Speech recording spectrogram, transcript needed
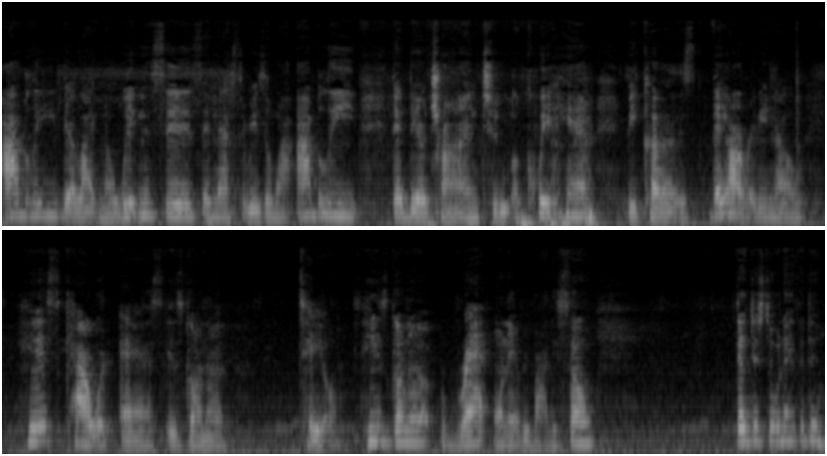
I believe they're like no witnesses, and that's the reason why I believe that they're trying to acquit him because they already know his coward ass is gonna tell. He's gonna rat on everybody. So they just do what they have to do.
